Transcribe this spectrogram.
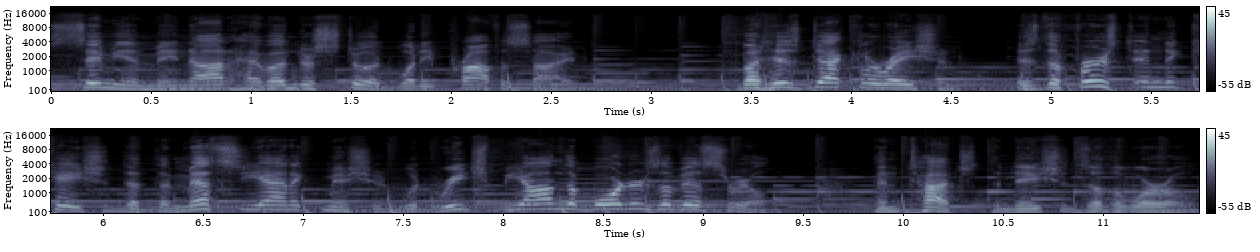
Simeon may not have understood what he prophesied, but his declaration is the first indication that the messianic mission would reach beyond the borders of Israel and touch the nations of the world.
